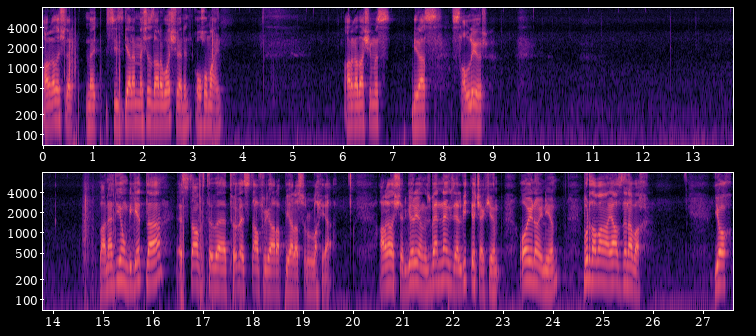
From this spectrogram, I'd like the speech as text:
Arkadaşlar me- siz gelen mesajları boş verin. Okumayın. Arkadaşımız biraz sallıyor. La ne diyorsun bir git la. Estağfur tövbe tövbe estağfur ya Rabbi ya Resulullah ya. Arkadaşlar görüyorsunuz ben ne güzel video çekiyorum. Oyun oynuyorum. Burada bana yazdığına bak. Yok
